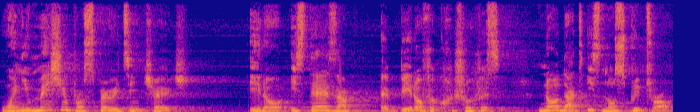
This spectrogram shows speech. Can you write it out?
when you mention prosperity in church, you know, it stirs up a bit of a controversy. Not that it's not scriptural,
